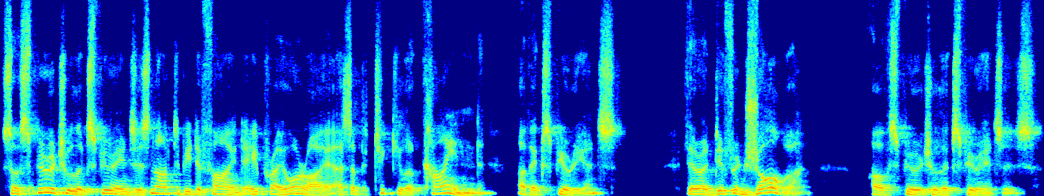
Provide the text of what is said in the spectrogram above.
So, spiritual experience is not to be defined a priori as a particular kind of experience. There are different genres of spiritual experiences.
